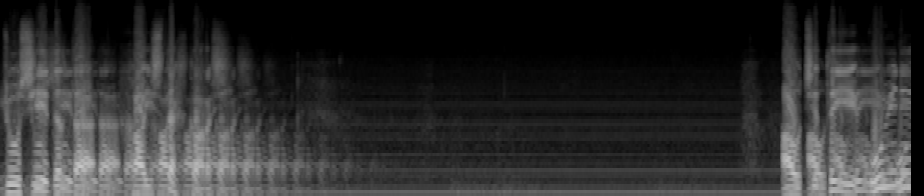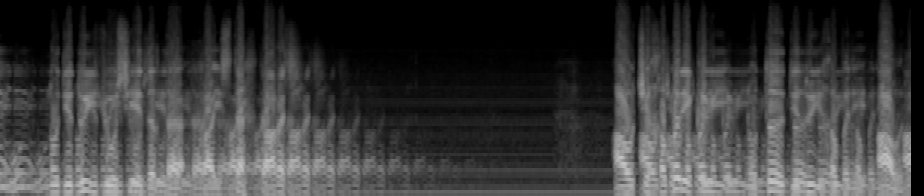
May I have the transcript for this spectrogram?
جوشی دلتا خایسته کارش أو چې ته یې ووینې نو د دوی جوشي درته خایسته ښکاره أو چې خبرې کوي نو ته د دوی خبرې اوري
